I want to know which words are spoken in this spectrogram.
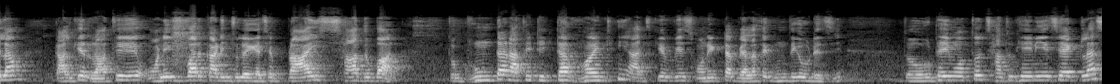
এলাম। কালকের রাতে অনেকবার কারেন্ট চলে গেছে, প্রায় সাতবার। তো ঘুমটা রাতে ঠিকঠাক হয়নি, আজকে বেশ অনেকটা বেলাতে ঘুম থেকে উঠেছি। তো উঠেই মতো ছাতু খেয়ে নিয়েছি এক গ্লাস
